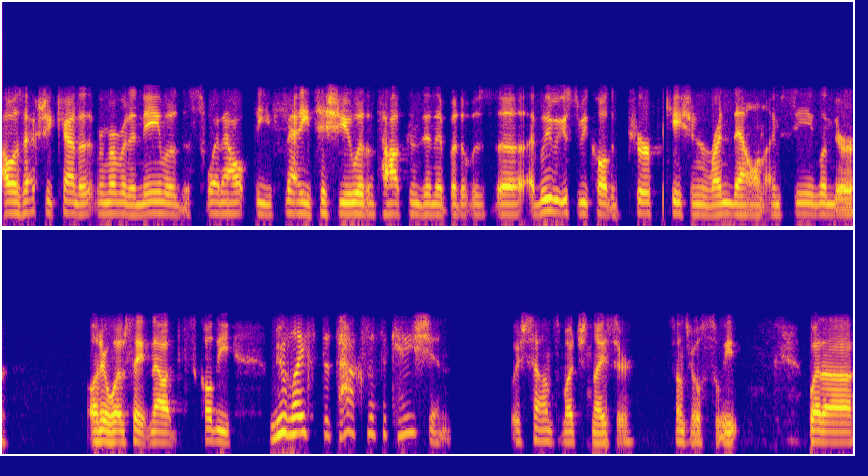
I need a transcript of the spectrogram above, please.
I was actually kind of remember the name of the sweat out the fatty tissue with the toxins in it, but it was uh, I believe it used to be called the purification rundown. I'm seeing on their on their website now. It's called the New Life Detoxification, which sounds much nicer. Sounds real sweet. But uh,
